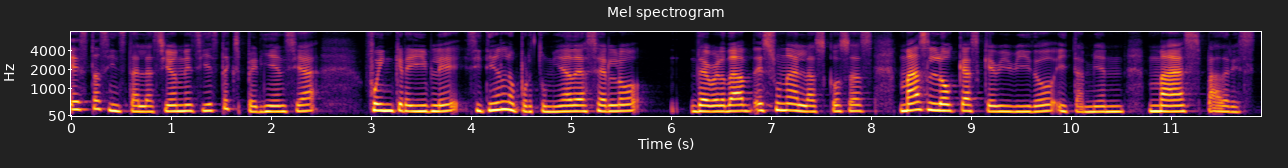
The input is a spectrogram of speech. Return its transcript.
estas instalaciones y esta experiencia fue increíble. Si tienen la oportunidad de hacerlo, de verdad es una de las cosas más locas que he vivido y también más padres.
